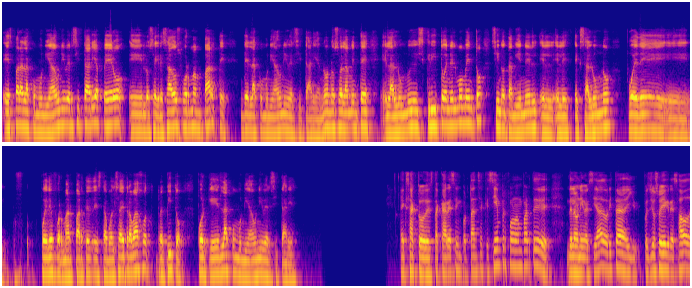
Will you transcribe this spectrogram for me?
es para la comunidad universitaria, pero eh, los egresados forman parte de la comunidad universitaria, ¿no? No solamente el alumno inscrito en el momento, sino también el, el, exalumno puede, eh, puede formar parte de esta bolsa de trabajo, repito, porque es la comunidad universitaria. Exacto, destacar esa importancia que siempre forman parte de, la universidad. Ahorita, pues yo soy egresado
